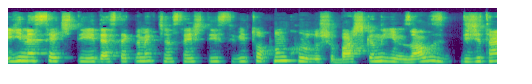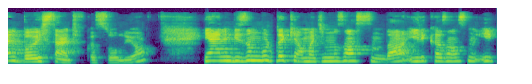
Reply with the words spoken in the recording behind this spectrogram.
yine seçtiği, desteklemek için seçtiği sivil toplum kuruluşu başkanı imzalı dijital bağış sertifikası oluyor. Yani bizim buradaki amacımız aslında iyilik kazansın ilk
